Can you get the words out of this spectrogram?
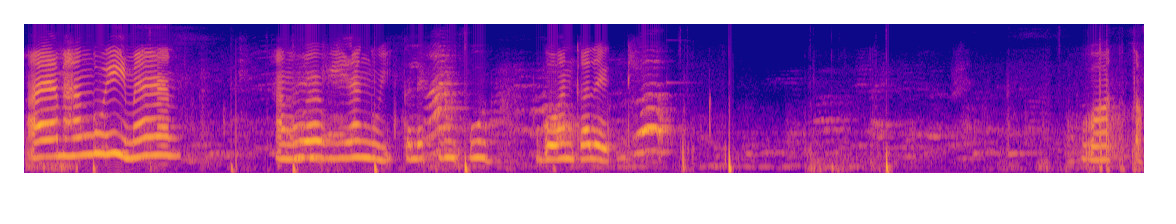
I am hungry, man. I'm very hungry. Collecting food. Go and collect. What the?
